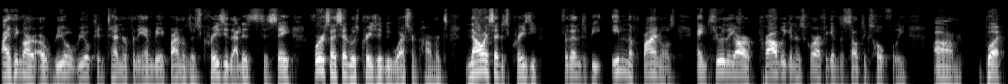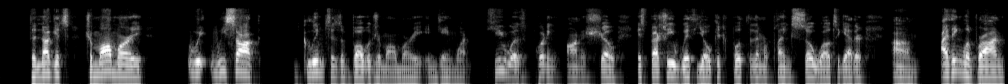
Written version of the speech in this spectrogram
I think, are a real, real contender for the NBA Finals. As crazy that is to say, first I said it was crazy to be Western Conference. Now I said it's crazy for them to be in the finals, and here they are, probably going to score off against the Celtics, hopefully. Um, but the Nuggets, Jamal Murray, we we saw glimpses of bubble Jamal Murray in Game One. He was putting on a show, especially with Jokic. Both of them were playing so well together. Um, I think LeBron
